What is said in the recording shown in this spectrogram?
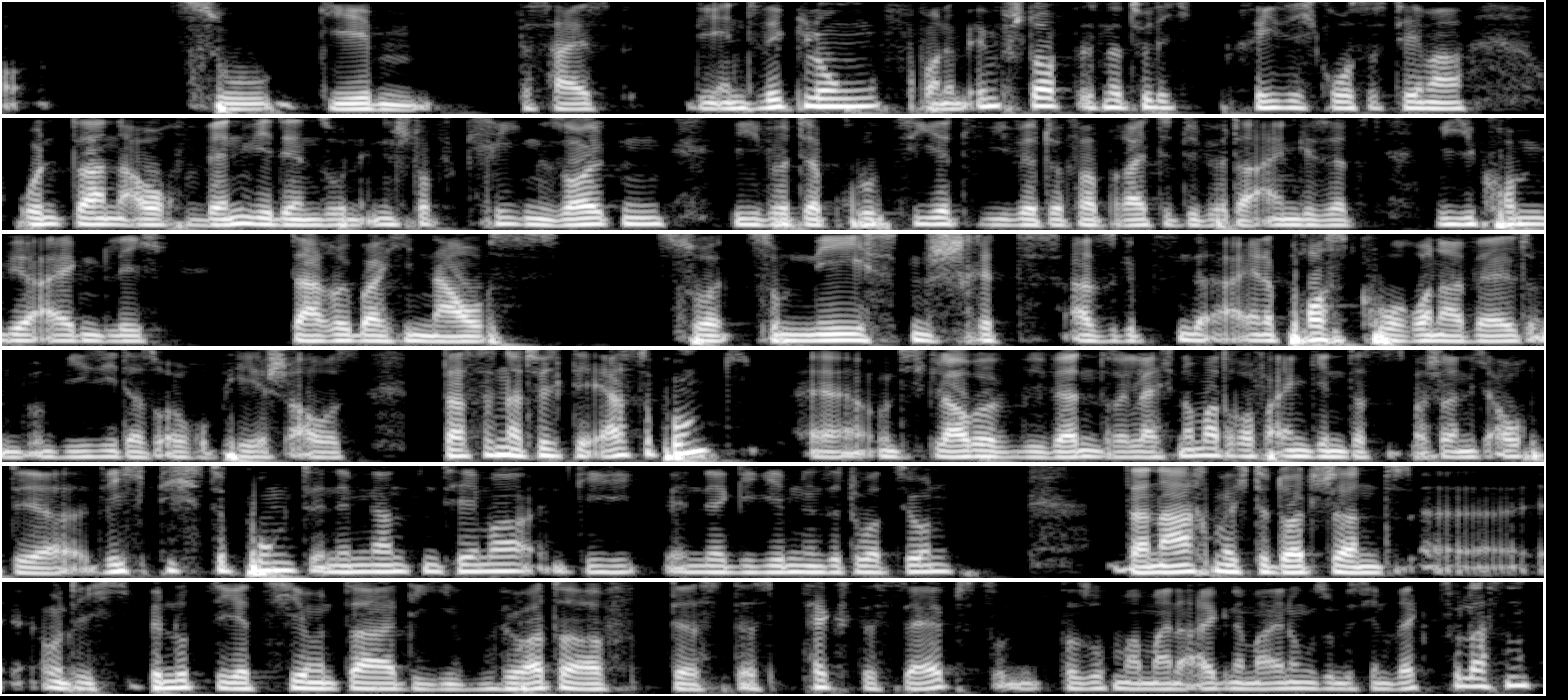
zu geben. Das heißt, die Entwicklung von einem Impfstoff ist natürlich ein riesig großes Thema. Und dann auch, wenn wir denn so einen Impfstoff kriegen sollten, wie wird er produziert, wie wird er verbreitet, wie wird er eingesetzt, wie kommen wir eigentlich darüber hinaus zur, zum nächsten Schritt? Also gibt es eine Post-Corona-Welt und, und wie sieht das europäisch aus? Das ist natürlich der erste Punkt. Äh, und ich glaube, wir werden da gleich nochmal drauf eingehen. Das ist wahrscheinlich auch der wichtigste Punkt in dem ganzen Thema in der gegebenen Situation. Danach möchte Deutschland, äh, und ich benutze jetzt hier und da die Wörter des, des Textes selbst und versuche mal meine eigene Meinung so ein bisschen wegzulassen.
